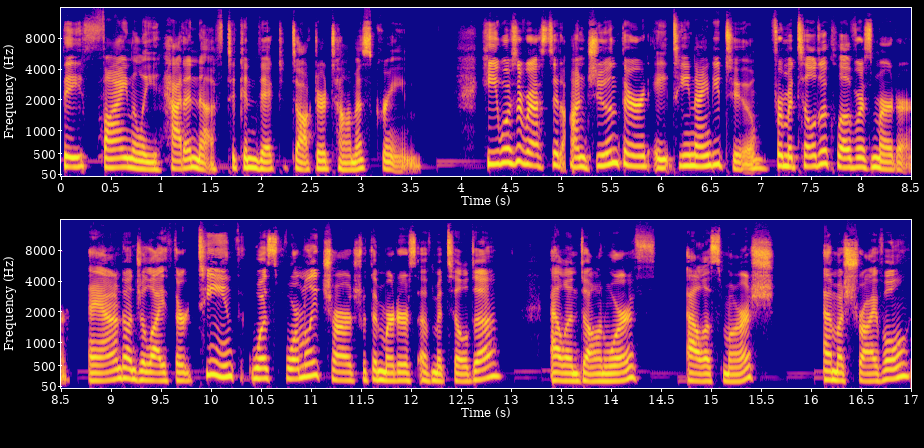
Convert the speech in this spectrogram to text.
They finally had enough to convict Dr. Thomas Cream. He was arrested on June 3, 1892, for Matilda Clover's murder, and on July 13th was formally charged with the murders of Matilda, Ellen Donworth, Alice Marsh, Emma Shriver,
